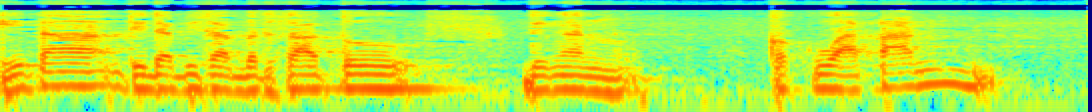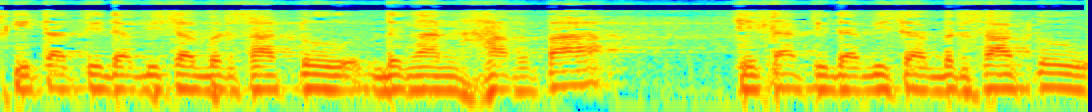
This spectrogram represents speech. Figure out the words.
Kita tidak bisa bersatu dengan kekuatan kita tidak bisa bersatu dengan harta Kita tidak bisa bersatu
